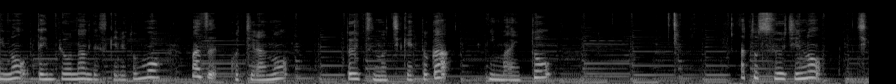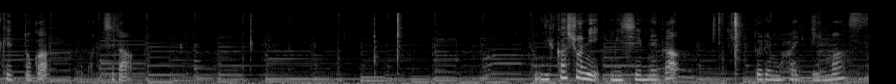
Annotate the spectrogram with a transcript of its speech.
で海外の伝票なんですけれどもまずこちらのドイツのチケットが2枚とあと数字のチケットがこちら。2箇所にミシン目がどれも入っています。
